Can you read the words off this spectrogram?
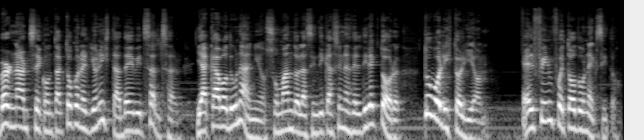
Bernard se contactó con el guionista David Seltzer y a cabo de un año, sumando las indicaciones del director, tuvo listo el guion. El film fue todo un éxito.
